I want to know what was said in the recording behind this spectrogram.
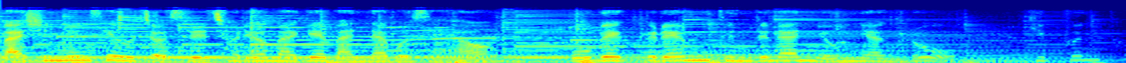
맛있는 새우젓을 저렴하게 만나보세요. 500g 든든한 용량으로 깊은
